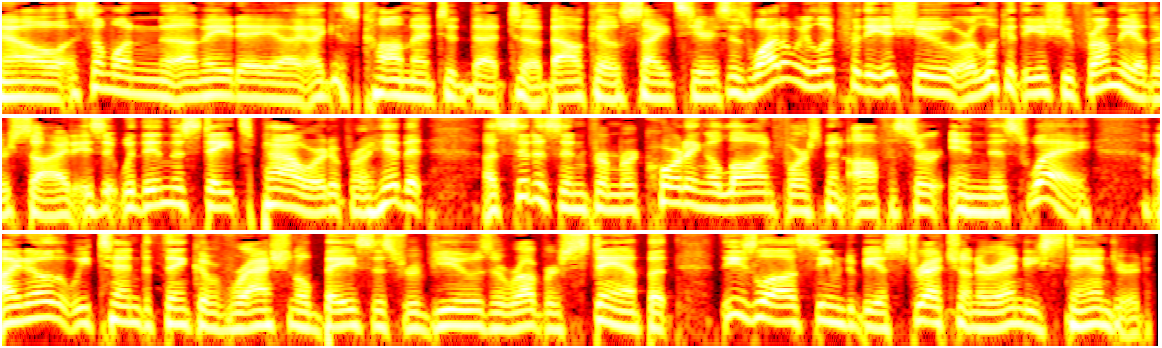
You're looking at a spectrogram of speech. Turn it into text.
Now, someone uh, made a, uh, I guess, commented that uh, Balko cites here. He says, "Why don't we look for the issue or look at the issue from the other side? Is it within the state's power to prohibit a citizen from recording a law enforcement officer in this way? I know that we tend to think of rational basis review as a rubber stamp, but these laws seem to be a stretch under any standard.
